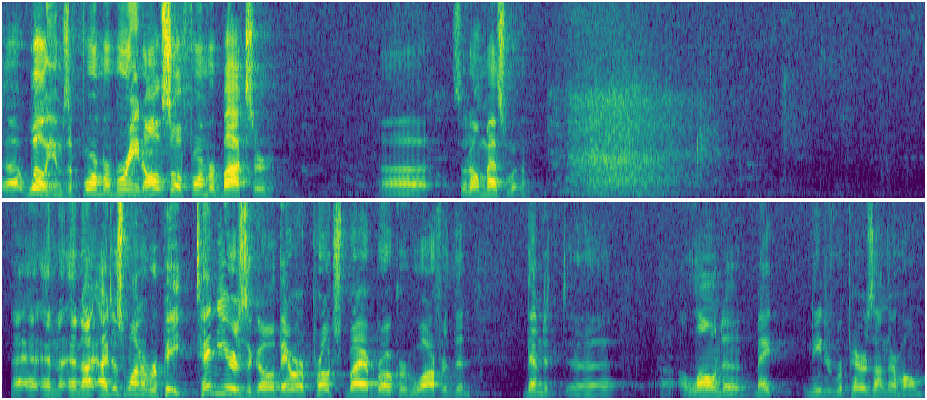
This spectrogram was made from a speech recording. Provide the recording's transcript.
uh, Williams, a former Marine, also a former boxer, uh, so don't mess with them. and, and I, I, just want to repeat 10 years ago, they were approached by a broker who offered the, them to, uh, a loan to make needed repairs on their home,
